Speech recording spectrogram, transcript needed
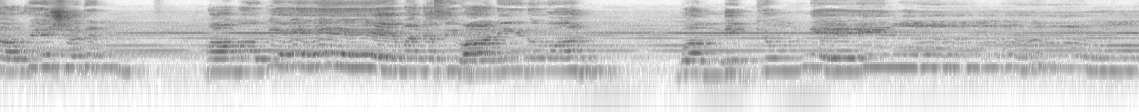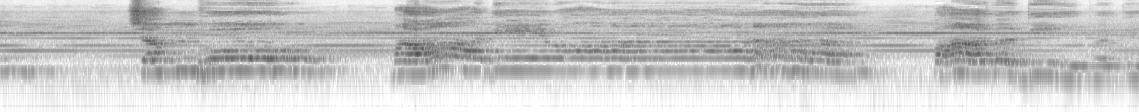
സർവേശ്വരൻ മാമകേ മനസ്സി വാണിടുവാൻ വന്ദിക്കും ശംഭോ മഹാദേവ പാർവതീപതി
